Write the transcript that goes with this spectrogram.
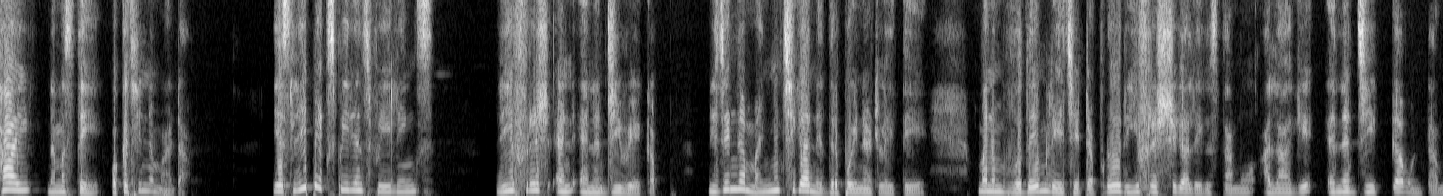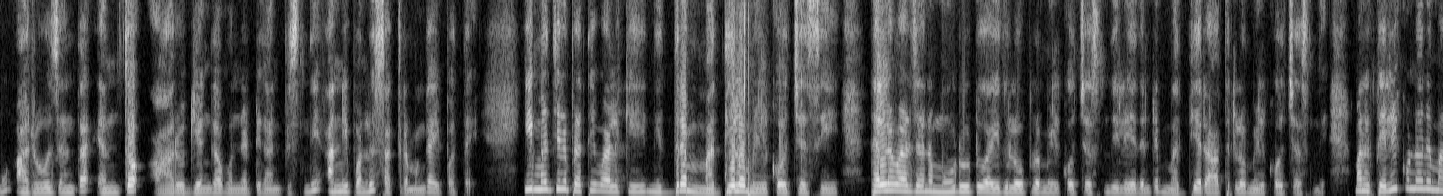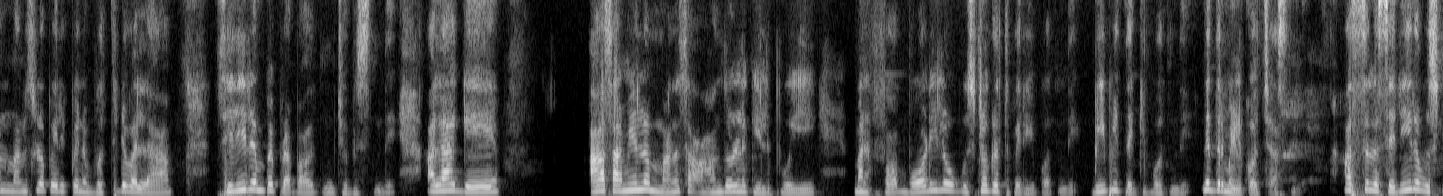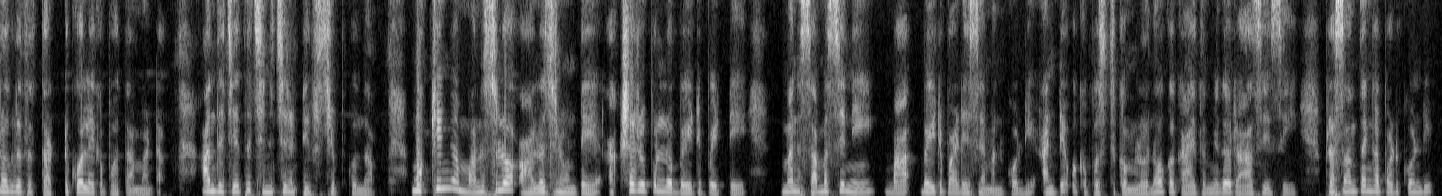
Hi నమస్తే. ఒక చిన్న మాట. A sleep experience feelings? Refresh and energy wake up. నిజంగా మంచిగా నిద్రపోయినట్లయితే మనం ఉదయం లేచేటప్పుడు రీఫ్రెష్గా లెగుస్తాము. అలాగే ఎనర్జీగా ఉంటాము. ఆ రోజంతా ఎంతో ఆరోగ్యంగా ఉన్నట్టుగా అనిపిస్తుంది. అన్ని పనులు సక్రమంగా అయిపోతాయి. ఈ మధ్యన ప్రతి వాళ్ళకి నిద్ర మధ్యలో మెలకు వచ్చేసి తెల్లవారుజామున మూడు టు ఐదు లోపల మెలకు వచ్చేస్తుంది లేదంటే మధ్యరాత్రిలో మెలకు వచ్చేస్తుంది మనకు తెలియకుండానే మన మనసులో పెరిగిపోయిన ఒత్తిడి వల్ల శరీరంపై ప్రభావం చూపిస్తుంది. అలాగే ఆ సమయంలో మనసు ఆందోళనకి వెళ్ళిపోయి మన ఫ- బాడీలో ఉష్ణోగ్రత పెరిగిపోతుంది బీపీ తగ్గిపోతుంది నిద్ర మెలకు వచ్చేస్తుంది అస్సలు శరీర ఉష్ణోగ్రత తట్టుకోలేకపోతామన్నమాట అందుచేత చిన్న చిన్న టిప్స్ చెప్పుకుందాం. ముఖ్యంగా మనసులో ఆలోచన ఉంటే అక్షరూపంలో బయట పెట్టి మన సమస్యని బా బయట పడేసామనుకోండి అంటే ఒక పుస్తకంలోనో ఒక కాగితం మీద రాసేసి ప్రశాంతంగా పడుకోండి.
